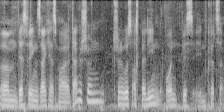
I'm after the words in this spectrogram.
Ähm, deswegen sage ich erstmal Dankeschön, schöne Grüße aus Berlin und bis in Kürze.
